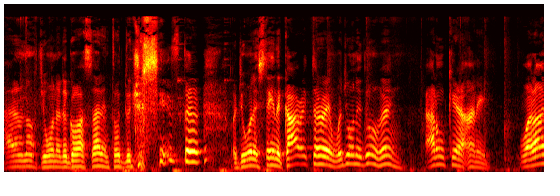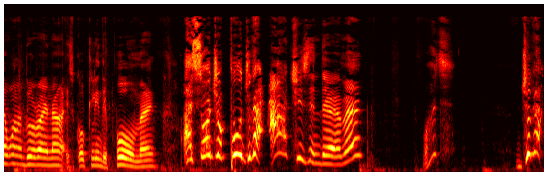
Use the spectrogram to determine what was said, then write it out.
I don't know if you wanted to go outside and talk to your sister, or do you want to stay in the car right there? And what do you want to do, man? I don't care, honey. What I want to do right now is go clean the pool, man. I saw your pool. You got arches in there, man. What? You got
